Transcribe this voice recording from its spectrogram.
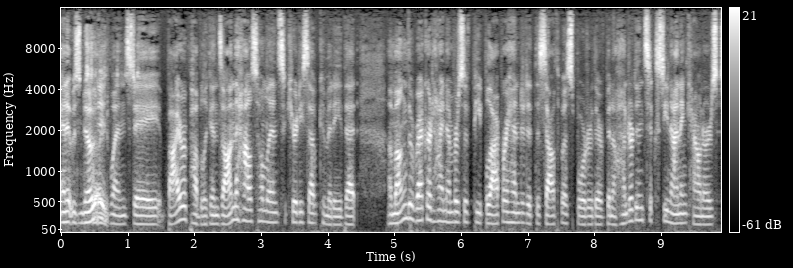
And it was noted. Wednesday by Republicans on the House Homeland Security Subcommittee that among the record high numbers of people apprehended at the southwest border, there have been 169 encounters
